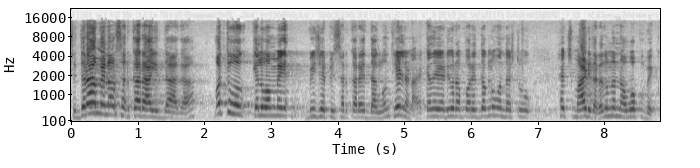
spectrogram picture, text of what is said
ಸಿದ್ದರಾಮಯ್ಯನವ್ರ ಸರ್ಕಾರ ಇದ್ದಾಗ ಮತ್ತು ಕೆಲವೊಮ್ಮೆ ಬಿ ಜೆ ಪಿ ಸರ್ಕಾರ ಇದ್ದಾಗಲೂ ಅಂತ ಹೇಳೋಣ. ಯಾಕಂದರೆ ಯಡಿಯೂರಪ್ಪ ಅವರು ಇದ್ದಾಗಲೂ ಒಂದಷ್ಟು ಹೆಚ್ಚು ಮಾಡಿದ್ದಾರೆ. ಅದನ್ನು ನಾವು ಒಪ್ಪಬೇಕು.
